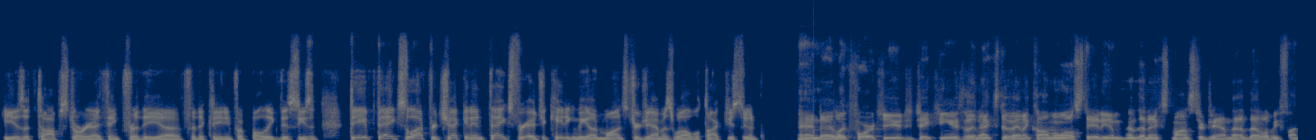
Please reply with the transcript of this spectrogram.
he is a top story, I think, for the uh, for the Canadian Football League this season. Dave, thanks a lot for checking in. Thanks for educating me on Monster Jam as well. We'll talk to you soon. And I look forward to you to taking you to the next event at Commonwealth Stadium and the next Monster Jam. That that'll be fun.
